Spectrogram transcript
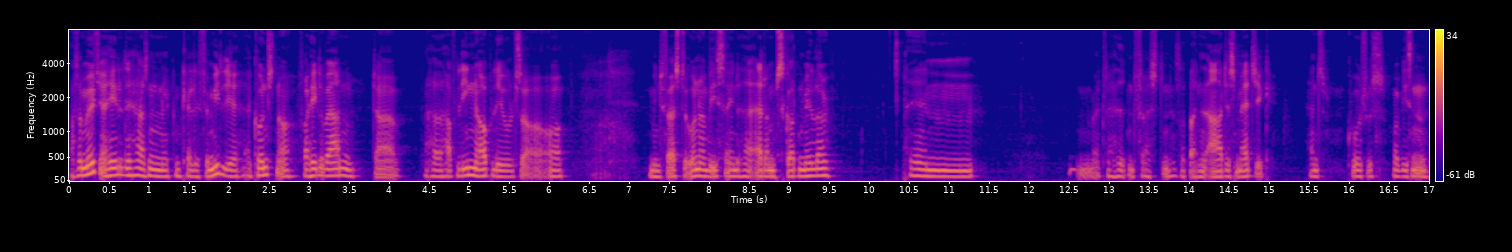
og så mødte jeg hele det her, sådan, man kan kalde det familie af kunstnere fra hele verden, der havde haft lignende oplevelser, og min første underviser, en der hedder Adam Scott Miller, øhm, hvad, hed den første? Jeg tror bare, den hed Art is Magic, hans kursus, hvor vi sådan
